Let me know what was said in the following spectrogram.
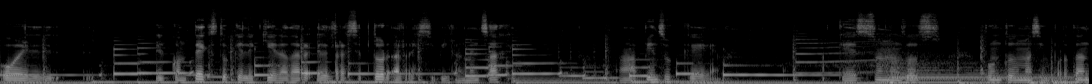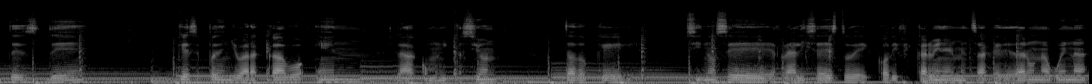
o el, el contexto que le quiera dar el receptor al recibir el mensaje. Ah, pienso que, que esos son los dos puntos más importantes de que se pueden llevar a cabo en la comunicación, dado que si no se realiza esto de codificar bien el mensaje, de dar una buena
